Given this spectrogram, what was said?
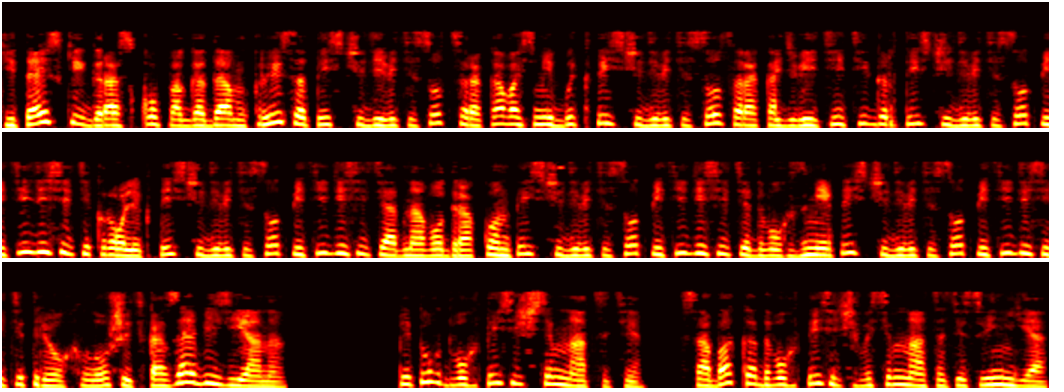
Китайский гороскоп по годам крыса 1948 бык 1949 тигр 1950 кролик 1951 дракон 1952 змей 1953 лошадь коза обезьяна. Петух 2017. Собака 2018 свинья.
